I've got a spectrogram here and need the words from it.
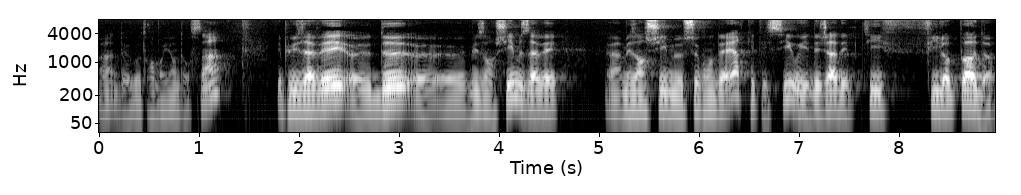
hein, de votre embryon d'oursin. Et puis vous avez deux mésenchymes. Vous avez un mésenchyme secondaire qui est ici. Vous voyez déjà des petits philopodes,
